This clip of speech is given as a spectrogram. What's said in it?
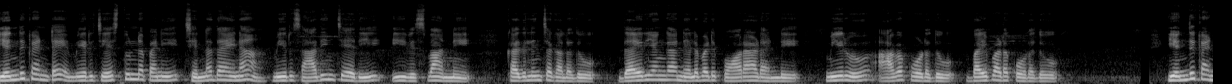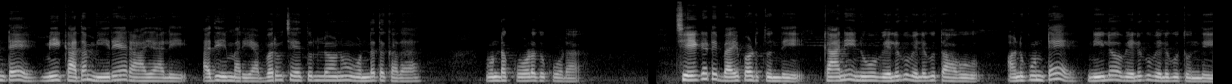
ఎందుకంటే మీరు చేస్తున్న పని చిన్నదైనా మీరు సాధించేది ఈ విశ్వాన్ని కదిలించగలదు. ధైర్యంగా నిలబడి పోరాడండి. మీరు ఆగకూడదు భయపడకూడదు. ఎందుకంటే మీ కథ మీరే రాయాలి. అది మరి ఎవ్వరు చేతుల్లోనూ ఉండదు కదా? ఉండకూడదు కూడా. చీకటి భయపడుతుంది. కానీ నువ్వు వెలుగు వెలుగుతావు. అనుకుంటే నీలో వెలుగు వెలుగుతుంది.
